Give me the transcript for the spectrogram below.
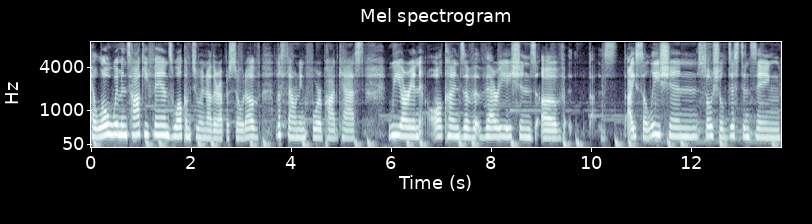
Hello, women's hockey fans. Welcome to another episode of the Founding Four podcast. We are in all kinds of variations of isolation, social distancing.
